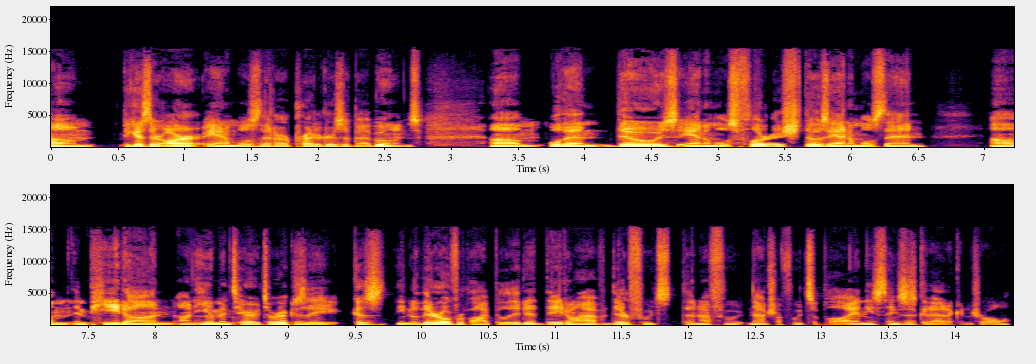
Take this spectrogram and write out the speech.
um, because there are animals that are predators of baboons um, well then those animals flourish those animals then um, impede on on human territory because they because you know they're overpopulated. They don't have their food enough food, natural food supply, and these things just get out of control.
